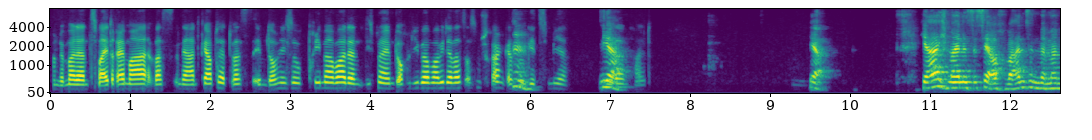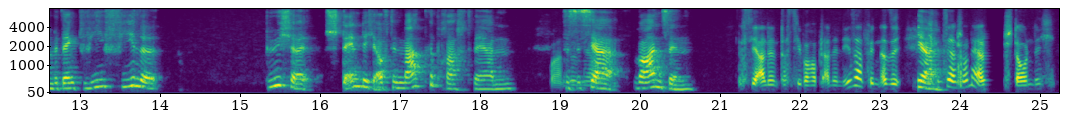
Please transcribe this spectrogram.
Und wenn man dann zwei, dreimal was in der Hand gehabt hat, was eben doch nicht so prima war, dann liest man eben doch lieber mal wieder was aus dem Schrank. Also hm. so geht es mir. Ja. Halt. Ja. Ja, ich meine, es ist ja auch Wahnsinn, wenn man bedenkt, wie viele Bücher ständig auf den Markt gebracht werden. Wahnsinn, das ist ja. ja, Wahnsinn. Dass die, alle, dass die überhaupt alle Leser finden. Also ja. ich finde es ja schon erstaunlich.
